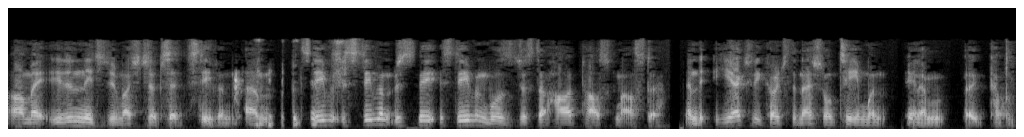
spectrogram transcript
Oh mate, you didn't need to do much to upset Stephen. Um, Stephen, Stephen, Stephen was just a hard taskmaster, and he actually coached the national team when you know a couple,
